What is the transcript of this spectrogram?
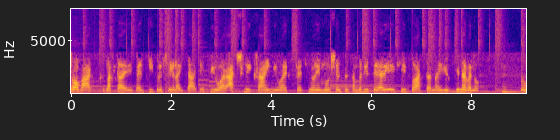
drawback लगता है when people say like that. If you are actually crying, you are expressing your emotions, and somebody say, "Arey, she's so actor," na you, you never know. Hmm. So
